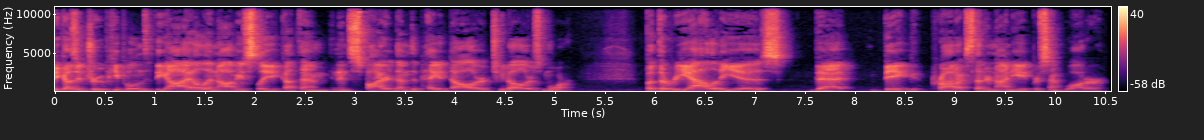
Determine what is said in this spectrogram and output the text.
because it drew people into the aisle and obviously got them and inspired them to pay a dollar, two dollars more. But the reality is that big products that are 98% water,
